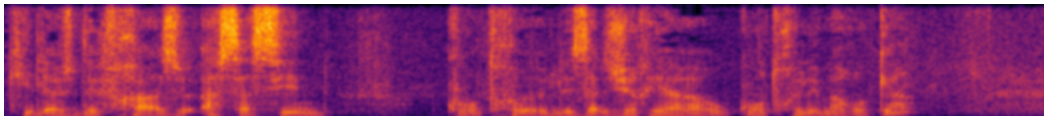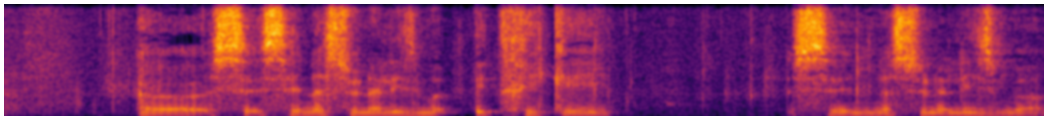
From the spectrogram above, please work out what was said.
qui lâchent des phrases assassines contre les Algériens ou contre les Marocains. Euh, ces, nationalismes étriqués, ces nationalismes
